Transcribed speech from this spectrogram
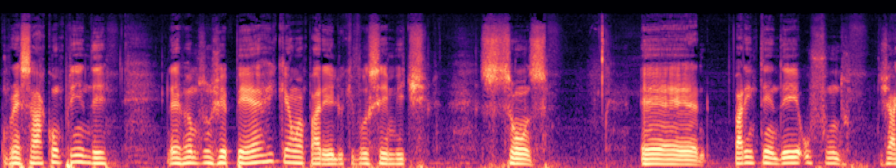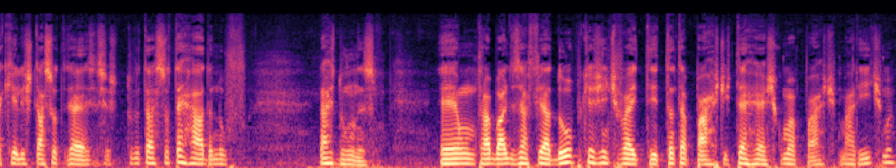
começar a compreender. Levamos um GPR, que é um aparelho que você emite sons é, para entender o fundo, já que ele está, é, tudo está soterrado no, nas dunas. É um trabalho desafiador porque a gente vai ter tanta parte terrestre como a parte marítima.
